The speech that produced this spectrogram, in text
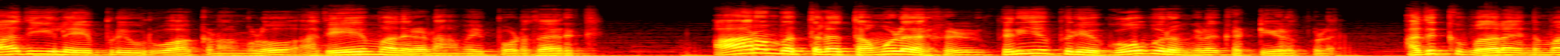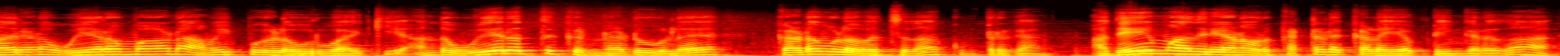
ஆதியில் எப்படி உருவாக்குனாங்களோ அதே மாதிரியான அமைப்போடு தான் இருக்குது ஆரம்பத்தில் தமிழர்கள் பெரிய பெரிய கோபுரங்களை கட்டி எழுப்பலை. அதுக்கு பதிலாக இந்த மாதிரியான உயரமான அமைப்புகளை உருவாக்கி அந்த உயரத்துக்கு நடுவில் கடவுளை வச்சு தான் கும்பிட்டுருக்காங்க. அதே மாதிரியான ஒரு கட்டடக்கலை அப்படிங்கிறது தான்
